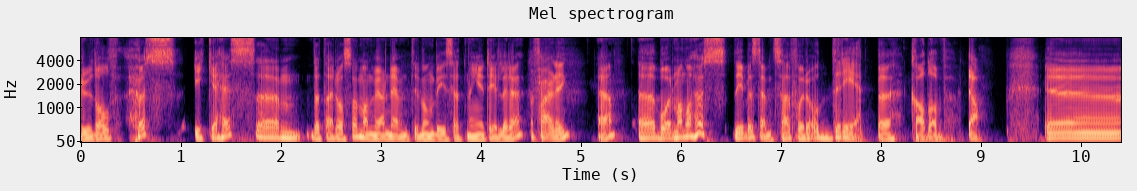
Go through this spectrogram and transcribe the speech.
Rudolf Høss, ikke Hess, eh, dette er også en mann vi har nevnt i noen bisetninger tidligere, Ferdig. ja, eh, Bormann og Høss de bestemte seg for å drepe Kadov. Ja. Eh,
